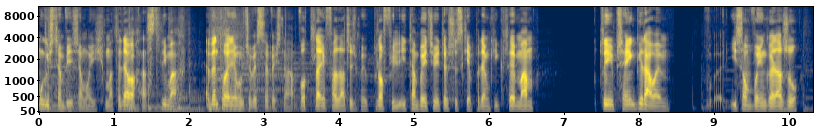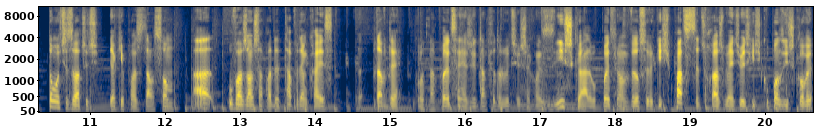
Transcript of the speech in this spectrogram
Mogliście tam widzieć na moich materiałach, na streamach, ewentualnie możecie sobie wejść na Wotlife, zobaczyć mój profil i tam będziecie mieć te wszystkie premki, które mam, którymi przynajmniej grałem i są w moim garażu, to możecie zobaczyć, jakie płazdy tam są. A uważam, że naprawdę ta premka jest naprawdę godna polecenia, jeżeli tam przykład jeszcze jakąś zniżkę, albo powiedzmy mam wyrosły w jakiejś paczce, czy chociażby będziecie mieć jakiś kupon zniżkowy,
